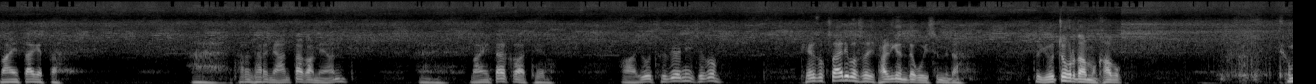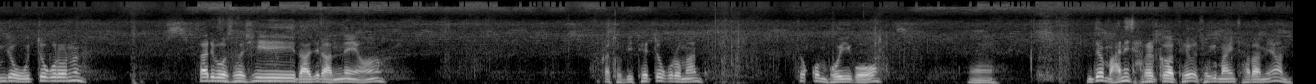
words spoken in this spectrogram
많이 따겠다. 아, 다른 사람이 안 따가면 에, 많이 딸 것 같아요. 아, 요 주변이 지금 계속 쌀이버섯이 발견되고 있습니다. 또 요쪽으로도 한번 가볼게요. 지금 저 우쪽으로는 쌀이버섯이 나질 않네요. 아까 저 밑에 쪽으로만 조금 보이고, 예. 이제 많이 자랄 것 같아요. 저기 많이 자라면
